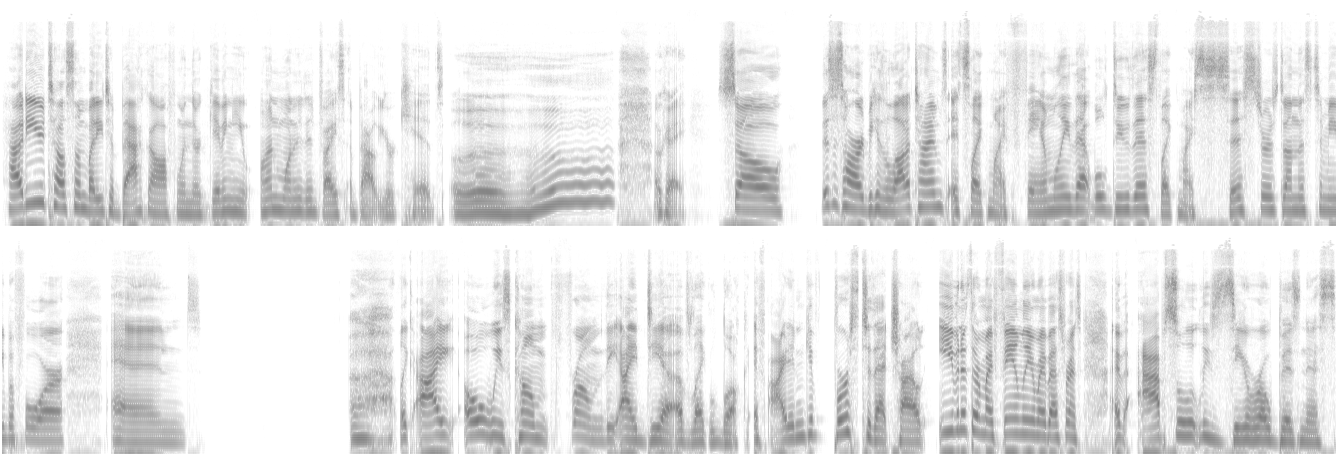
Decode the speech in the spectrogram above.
how do you tell somebody to back off when they're giving you unwanted advice about your kids? Uh, okay, so this is hard because a lot of times it's like my family that will do this. Like my sister's done this to me before. And like I always come from the idea of like, look, if I didn't give birth to that child, even if they're my family or my best friends, I have absolutely zero business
